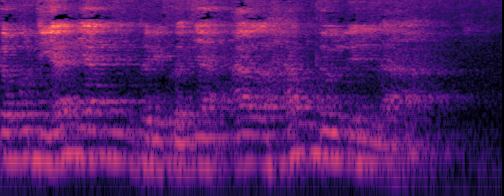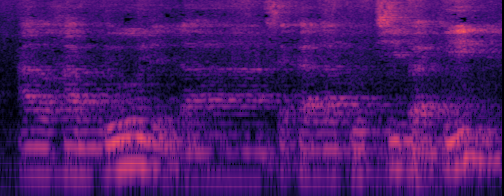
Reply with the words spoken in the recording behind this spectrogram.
Kemudian yang berikutnya Alhamdulillah Alhamdulillah Segala puji bagi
